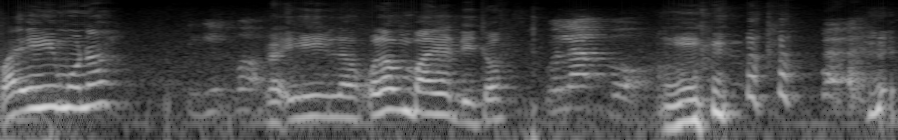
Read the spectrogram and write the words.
Paihi mo na. Sige po. Paihi lang. Wala mong bayad dito? Wala po.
